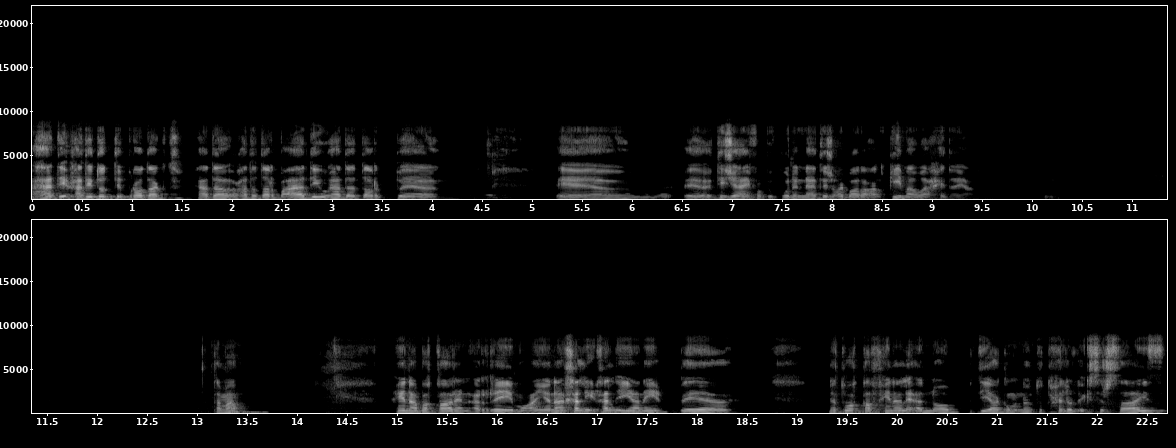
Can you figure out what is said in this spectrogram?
هذه هذه dot product هذا هذا ضرب عادي وهذا ضرب آه، اتجاهي فبيكون الناتج عبارة عن قيمة واحدة يعني. تمام؟ هنا بقارن array معينة. خلي خلي يعني ب- نتوقف هنا لأنه بدي إياكم إنه أنتم تحلوا الإكسرسايز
